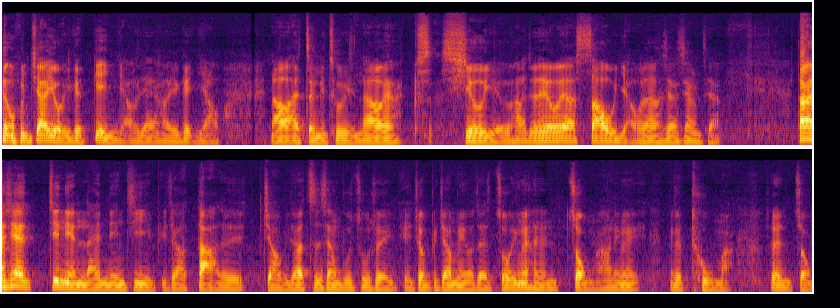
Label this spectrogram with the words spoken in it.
我们家有一个电窑，这样哈，一个窑，然后还整理处理，然后修油哈，就是要烧窑，然后像像这样。当然，现在近年来年纪比较大，就是脚比较支撑不住，所以也就比较没有在做，因为很重啊，因为那个土嘛，所以很重。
